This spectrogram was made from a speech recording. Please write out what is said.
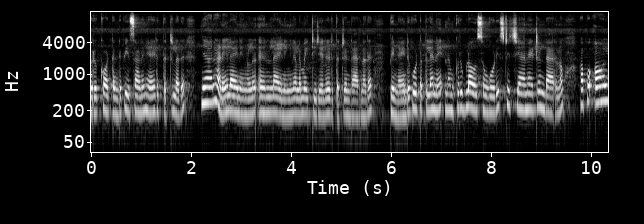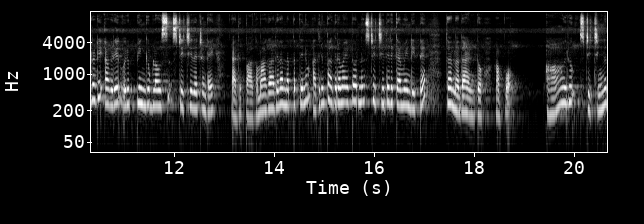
ഒരു കോട്ടന്റെ പീസാണ് ഞാൻ എടുത്തിട്ടുള്ളത്. ഞാനാണ് ഈ ലൈനിങ്ങിൽ ലൈനിങ്ങിനുള്ള മെറ്റീരിയൽ എടുത്തിട്ടുണ്ടായിരുന്നത്. പിന്നെ അതിന്റെ കൂട്ടത്തിൽ തന്നെ നമുക്കൊരു ബ്ലൗസും കൂടി സ്റ്റിച്ച് ചെയ്യാനായിട്ടുണ്ടായിരുന്നു. അപ്പോൾ ഓൾറെഡി അവർ ഒരു പിങ്ക് ബ്ലൗസ് സ്റ്റിച്ച് ചെയ്തിട്ടുണ്ടായി. അത് പാകമാകാതെ വന്നപ്പോഴത്തേനും അതിന് പകരമായിട്ട് ഒരെണ്ണം സ്റ്റിച്ച് ചെയ്തെടുക്കാൻ വേണ്ടിയിട്ട് തന്നതാണ് കേട്ടോ. അപ്പോൾ ആ ഒരു സ്റ്റിച്ചിങ്ങിന്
